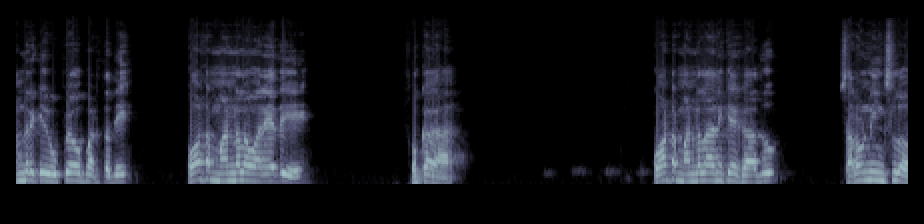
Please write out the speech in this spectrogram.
అందరికీ ఉపయోగపడుతుంది. కోట మండలం అనేది ఒక కోట మండలానికే కాదు సరౌండింగ్స్లో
